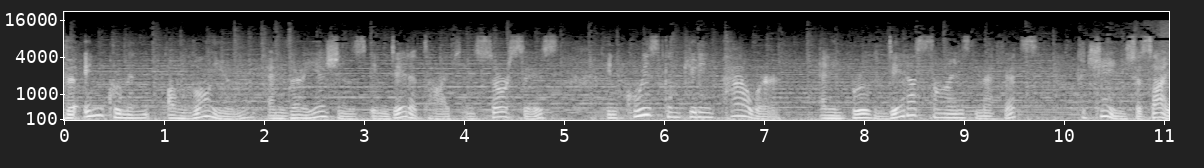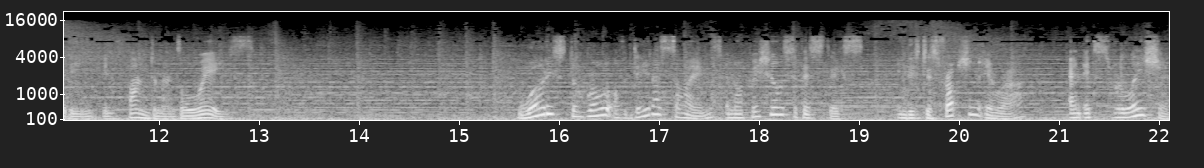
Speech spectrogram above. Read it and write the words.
The increment of volume and variations in data types and sources increase computing power and improve data science methods to change society in fundamental ways. What is the role of data science and official statistics in this disruption era and its relation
